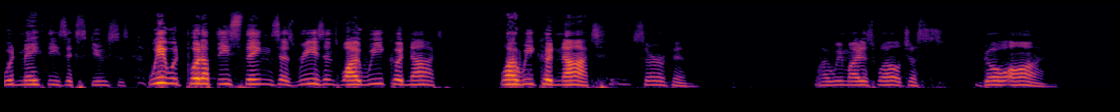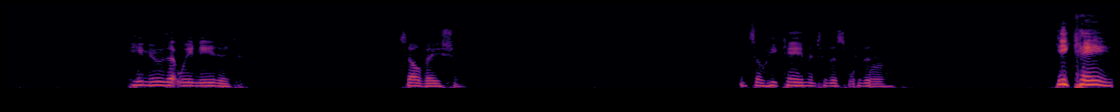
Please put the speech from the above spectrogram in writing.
would make these excuses. We would put up these things as reasons why we could not, why we could not serve Him. Why we might as well just go on. He knew that we needed salvation. And so he came into this world. He came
